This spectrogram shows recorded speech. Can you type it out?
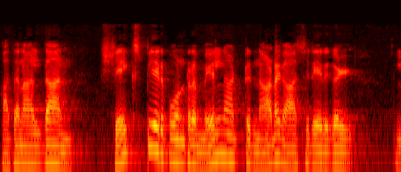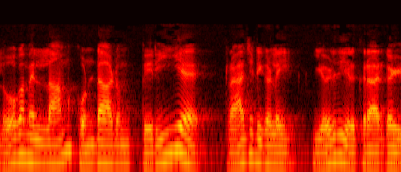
அதனால்தான் ஷேக்ஸ்பியர் போன்ற மேல்நாட்டு நாடக ஆசிரியர்கள் லோகமெல்லாம் கொண்டாடும் பெரிய டிராஜடிகளை எழுதியிருக்கிறார்கள்.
